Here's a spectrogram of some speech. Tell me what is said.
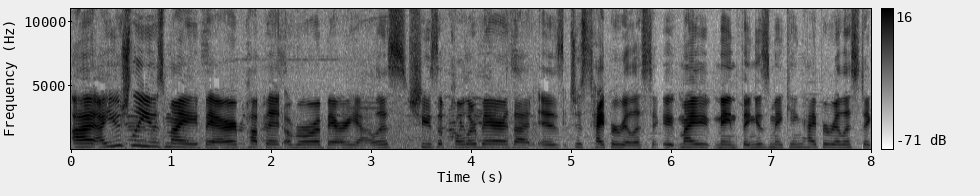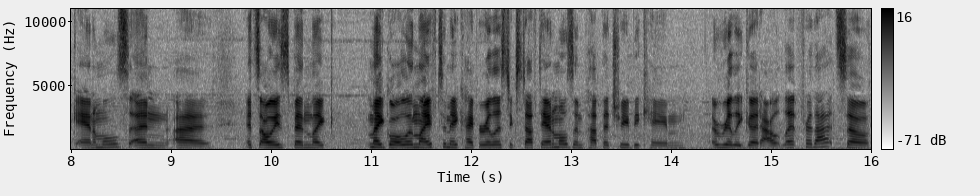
I, I usually use my bear puppet, Aurora Bearialis. She's a polar bear that is just hyper realistic. My main thing is making hyper realistic animals, and uh, it's always been like my goal in life to make hyper realistic stuffed animals, and puppetry became a really good outlet for that. So,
